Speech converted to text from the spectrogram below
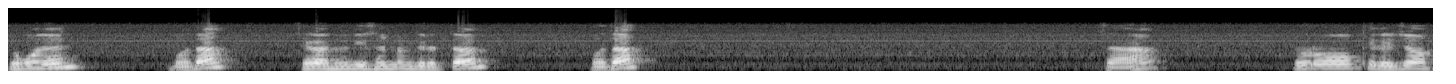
요거는 뭐다? 제가 눈이 설명드렸던 뭐다? 자, 요렇게 되죠?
